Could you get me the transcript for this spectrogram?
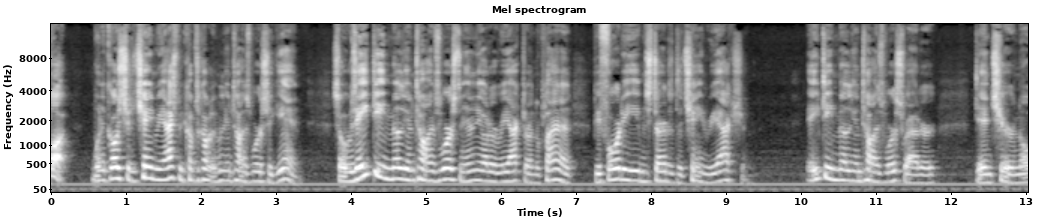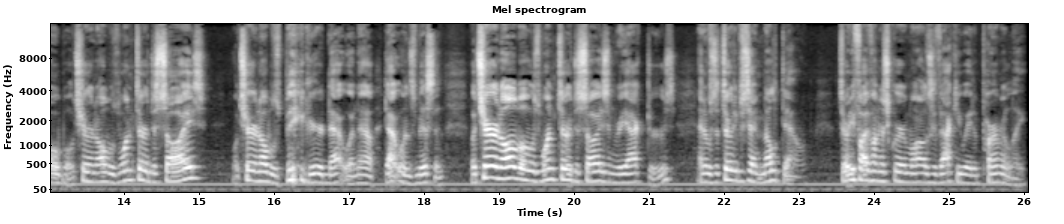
But when it goes to the chain reaction, it becomes a couple of million times worse again. So it was 18 million times worse than any other reactor on the planet before they even started the chain reaction. 18 million times worse, rather, than Chernobyl. Chernobyl's one third the size. Well, Chernobyl's bigger than that one now. That one's missing. But Chernobyl was one third the size in reactors, and it was a 30% meltdown. 3,500 square miles evacuated permanently.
